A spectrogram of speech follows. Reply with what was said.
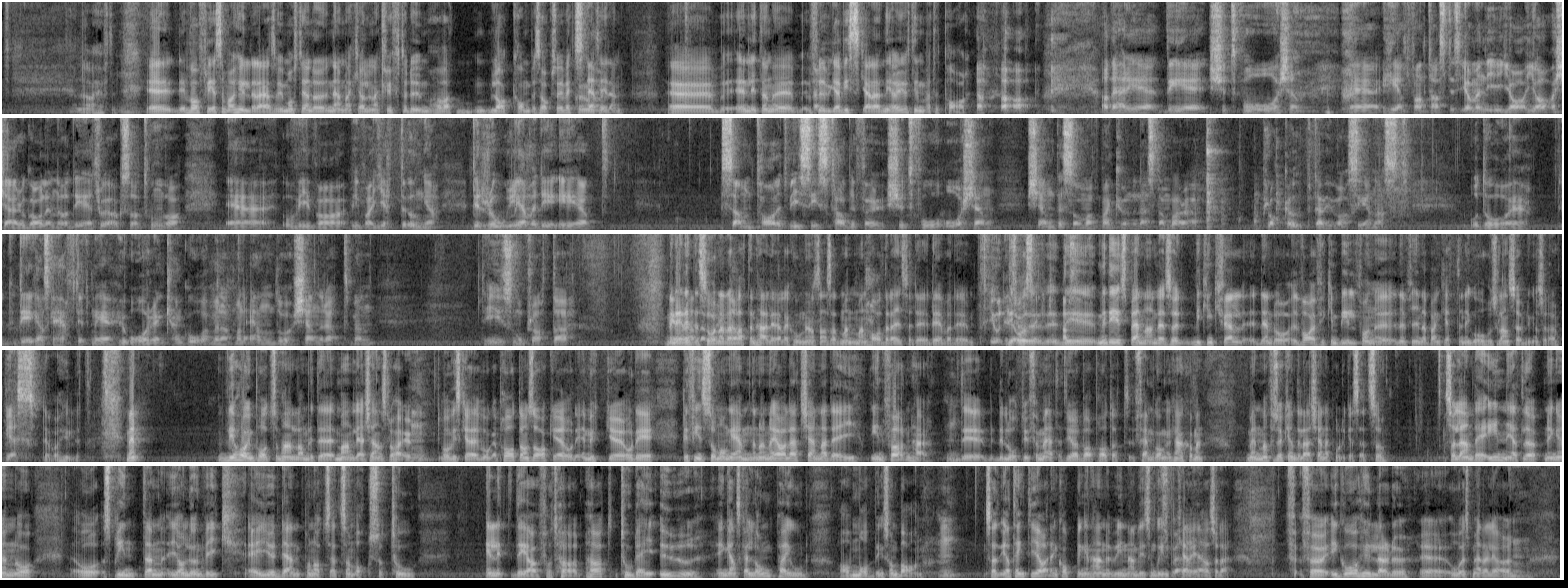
Ja, häftigt. Eh, Det var fler som var hyllade där, alltså vi måste ändå nämna Carolina Klüft och du har varit lagkompisar också i Växjö i Stämmer. tiden. Eh, En liten eh, fluga viskade att ni har ju till och med varit ett par. Ja, det här är, det är 22 år sedan. Eh, helt fantastiskt. Ja, men jag, jag var kär och galen och det tror jag också att hon var. Eh, och vi var, vi var jätteunga. Det roliga med det är att samtalet vi sist hade för 22 år sedan kändes som att man kunde nästan bara plocka upp där vi var senast. Och då, eh, det är ganska häftigt med hur åren kan gå men att man ändå känner att men det är ju som att prata Men är det inte så när det har varit en härlig relation någonstans att man, man har det där i sig? Det, det var det. Jo, det tror jag säkert. det. Men det är spännande. Så vilken kväll det ändå var. Jag fick en bild från eh, den fina banketten igår hos landshövding och sådär. Yes. Det var hylligt. Men vi har ju en podd som handlar om lite manliga känslor här. Mm. Och vi ska våga prata om saker och det är mycket och det, det finns så många ämnen. Och när jag har lärt känna dig inför den här, Mm. det, det låter ju förmätet, vi har bara pratat fem gånger kanske, men, men man försöker ändå lära känna på olika sätt. Så, så landade jag in i att löpningen och, och sprinten, Jan Lundvik, är ju den på något sätt som också tog enligt det jag har fått hör, hört, tog dig ur en ganska lång period av mobbing som barn. Så att jag tänkte göra den kopplingen här nu innan vi som går in på Spännande. karriär och sådär. För, för igår hyllade du eh, OS-medaljörer.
